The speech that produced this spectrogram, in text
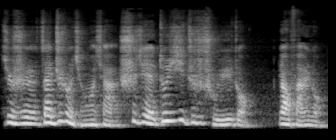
就是在这种情况下，世界都一直处于一种要繁荣，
